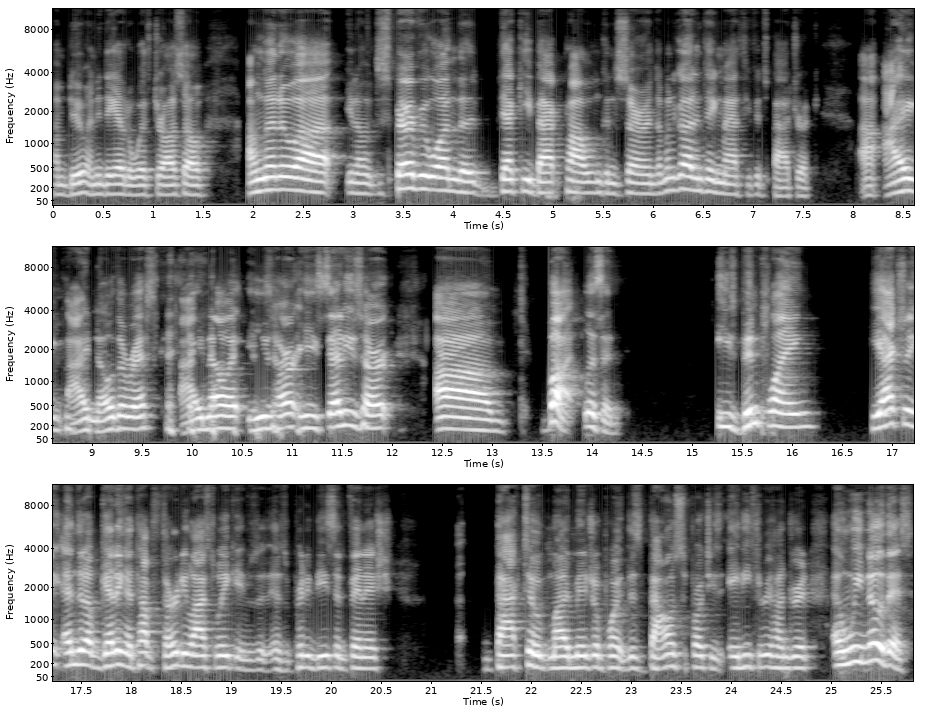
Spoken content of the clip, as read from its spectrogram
I'm due. I need to get it a withdrawal. So I'm going to, uh, you know, to spare everyone the decky back problem concerns. I'm going to go ahead and take Matthew Fitzpatrick. Uh, I I know the risk. I know it. He's hurt. He said he's hurt. Um, but listen, he's been playing. He actually ended up getting a top 30 last week. It was, it was a pretty decent finish. Back to my major point, this balanced approach, he's 8,300. And we know this.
